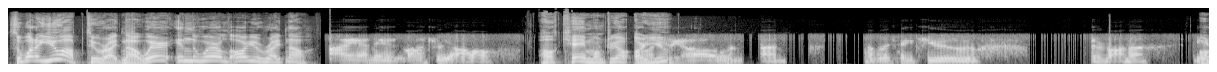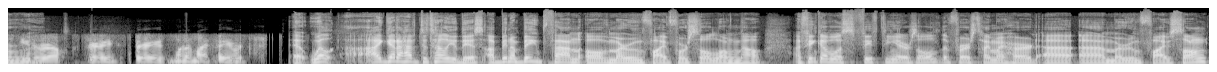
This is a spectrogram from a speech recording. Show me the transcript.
So what are you up to right now? Where in the world are you right now? I am in Montreal. Okay, Montreal. Are you? Montreal, and I'm I'm listening to Nirvana in right. utero. Very, very one of my favorites. Uh, well, I gotta have to tell you this. I've been a big fan of Maroon 5 for so long now. I think I was 15 years old the first time I heard a, a Maroon 5 song.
